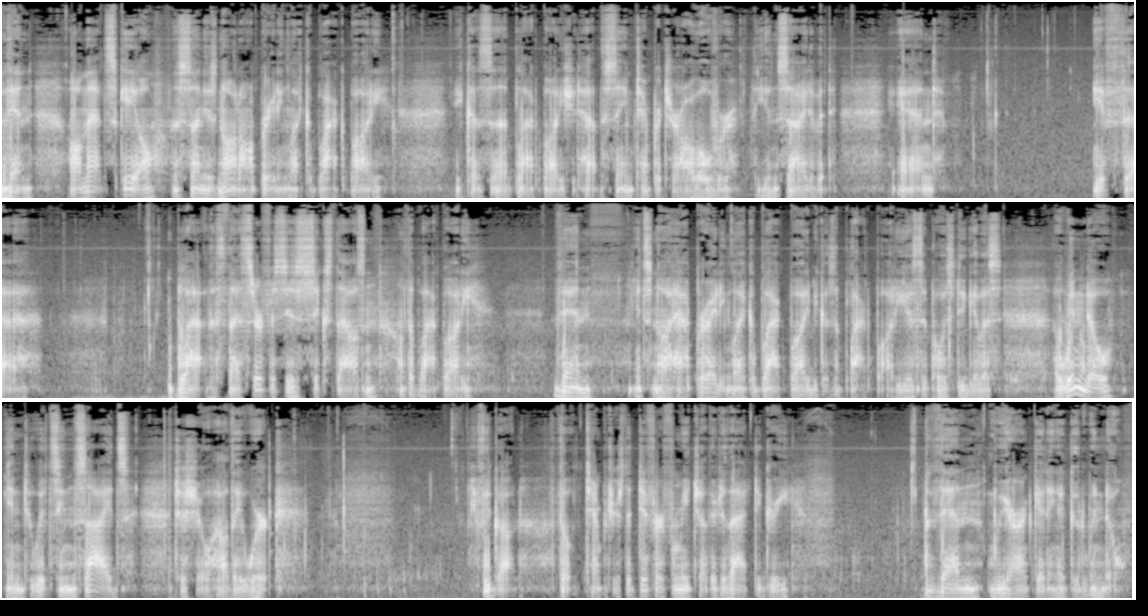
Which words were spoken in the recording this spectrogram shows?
then on that scale, the sun is not operating like a black body because a black body should have the same temperature all over the inside of it. And if the black the surface is 6000 of the black body, then it's not operating like a black body because a black body is supposed to give us a window into its insides to show how they work. If we've got temperatures that differ from each other to that degree, then we aren't getting a good window.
